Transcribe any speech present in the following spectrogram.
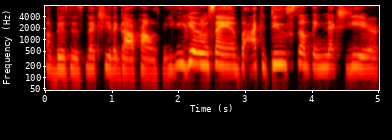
uh, business next year that God promised me. You, you get what I'm saying? But I could do something next year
